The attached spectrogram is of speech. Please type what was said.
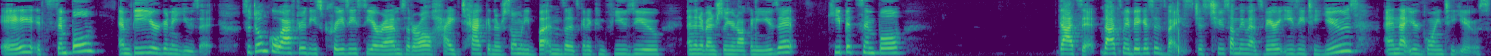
a, it's simple, and B, you're going to use it. So don't go after these crazy CRMs that are all high tech and there's so many buttons that it's going to confuse you and then eventually you're not going to use it. Keep it simple. That's it. That's my biggest advice. Just choose something that's very easy to use and that you're going to use.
